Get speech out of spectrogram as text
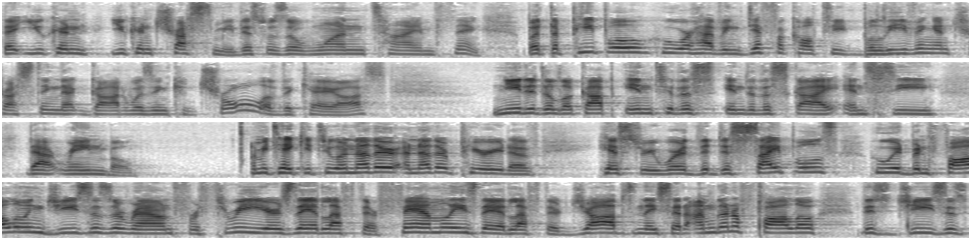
that you can, you can trust me. This was a one time thing. But the people who were having difficulty believing and trusting that God was in control of the chaos needed to look up into, this, into the sky and see that rainbow. Let me take you to another, another period of history where the disciples who had been following Jesus around for three years, they had left their families, they had left their jobs, and they said, I'm going to follow this Jesus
